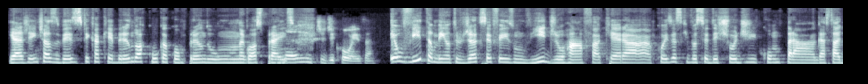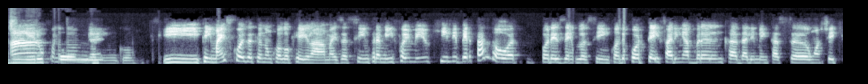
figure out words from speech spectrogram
E a gente, às vezes, fica quebrando a cuca comprando um negócio para um isso. Um monte de coisa. Eu vi também outro dia que você fez um vídeo, Rafa, que era coisas que você deixou de comprar, gastar dinheiro ah, com. domingo. E tem mais coisa que eu não coloquei lá, mas assim, para mim foi meio que libertador. Por exemplo, assim, quando eu cortei farinha branca da alimentação, achei que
